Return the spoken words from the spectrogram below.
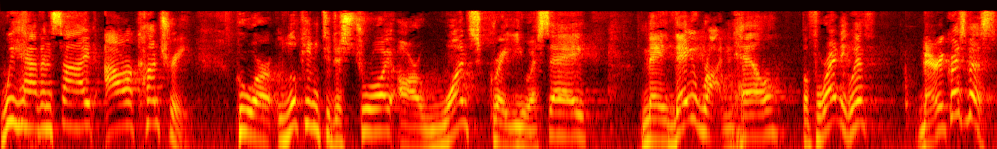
we have inside our country who are looking to destroy our once great USA. May they rot in hell before ending with Merry Christmas.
